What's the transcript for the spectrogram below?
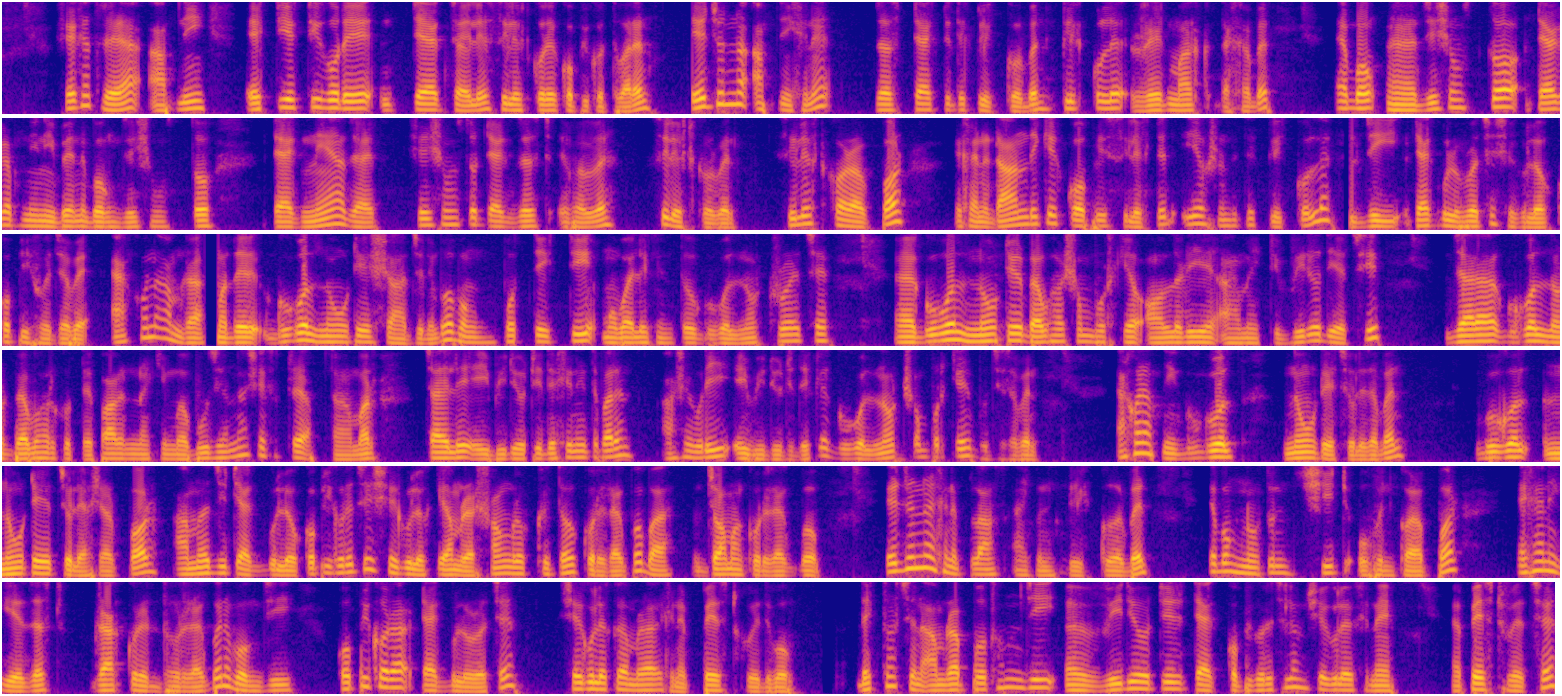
সেক্ষেত্রে আপনি একটি একটি করে ট্যাগ চাইলে সিলেক্ট করে কপি করতে পারেন। এর জন্য আপনি এখানে জাস্ট ট্যাগটিতে ক্লিক করবেন। ক্লিক করলে রেড মার্ক দেখাবে এবং যে সমস্ত ট্যাগ আপনি নেবেন এবং যে সমস্ত ট্যাগ নেওয়া যায়, সেই সমস্ত ট্যাগ জাস্ট এভাবে সিলেক্ট করবেন। সিলেক্ট করার পর এখানে ডান দিকে কপি সিলেক্টেড এই অপশনটিতে ক্লিক করলে যেই ট্যাগগুলো রয়েছে সেগুলো কপি হয়ে যাবে। এখন আমরা আমাদের গুগল নোটের সাহায্য নেব এবং প্রত্যেকটি মোবাইলে কিন্তু গুগল নোট রয়েছে। গুগল নোটের ব্যবহার সম্পর্কে অলরেডি আমি একটি ভিডিও দিয়েছি। যারা গুগল নোট ব্যবহার করতে পারেন না কিংবা বুঝেন না, সেক্ষেত্রে আপনারা আমার চাইলে এই ভিডিওটি দেখে নিতে পারেন। আশা করি এই ভিডিওটি দেখলে গুগল নোট সম্পর্কে বুঝে যাবেন। এখন আপনি গুগল নোটে চলে যাবেন। গুগল নোটে চলে আসার পর আমরা যে ট্যাগগুলো কপি করেছি, সেগুলোকে আমরা সংরক্ষিত করে রাখব বা জমা করে রাখব। এর জন্য এখানে প্লাস আইকনে ক্লিক করবেন এবং নতুন শিট ওপেন করার পর এখানে গিয়ে জাস্ট ড্রাগ করে ধরে রাখবেন এবং যে কপি করা ট্যাগগুলো রয়েছে, সেগুলোকে আমরা এখানে পেস্ট করে দিব। দেখতে পাচ্ছেন, আমরা প্রথম যে ভিডিওটির ট্যাগ কপি করেছিলাম, সেগুলো এখানে পেস্ট হয়েছে।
